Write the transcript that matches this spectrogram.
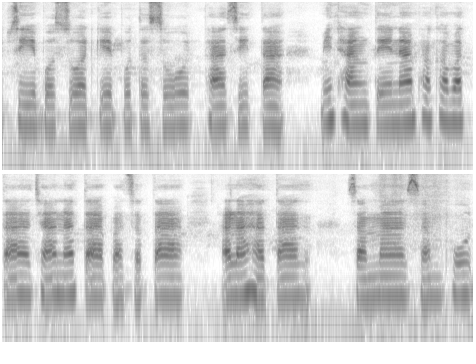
สิบสี่บทสวดเกปุตสูตร ภาสิตา มิทังเตนะภควตา ชานาตา ปัสสตาอรหัตตาสัมมาสัมพุท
